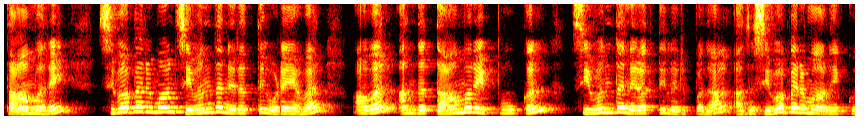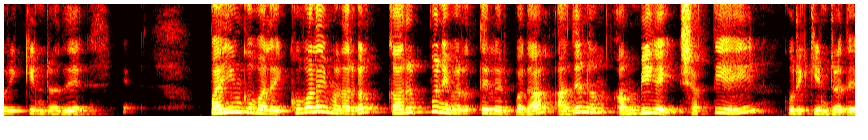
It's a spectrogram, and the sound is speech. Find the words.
தாமரை. சிவபெருமான் சிவந்த நிறத்தை உடையவர். அவர் அந்த தாமரை பூக்கள் சிவந்த நிறத்தில் இருப்பதால் அது சிவபெருமானை குறிக்கின்றது. பைங்குவலை குவளை மலர்கள் கருப்பு நிறத்தில் இருப்பதால் அது நம் அம்பிகை சக்தியை குறிக்கின்றது.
